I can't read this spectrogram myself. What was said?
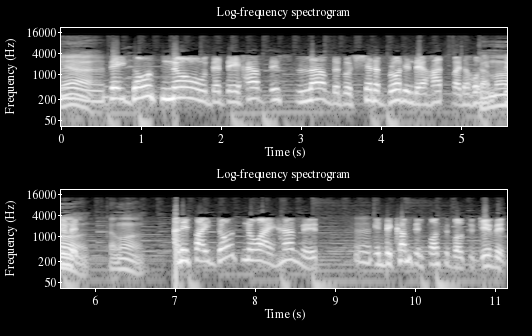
yeah. They don't know that they have this love that was shed abroad in their hearts by the Holy Come Spirit. on. Come on. And if I don't know I have it, it becomes impossible to give it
